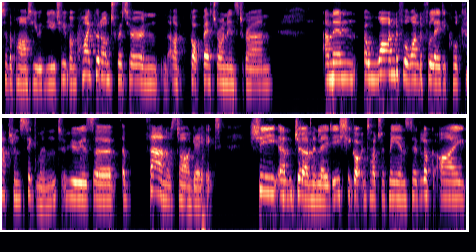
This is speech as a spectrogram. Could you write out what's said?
to the party with YouTube. I'm quite good on Twitter and I've got better on Instagram. And then a wonderful, wonderful lady called Catherine Sigmund, who is a, a fan of Stargate. She, a German lady, she got in touch with me and said, Look, I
